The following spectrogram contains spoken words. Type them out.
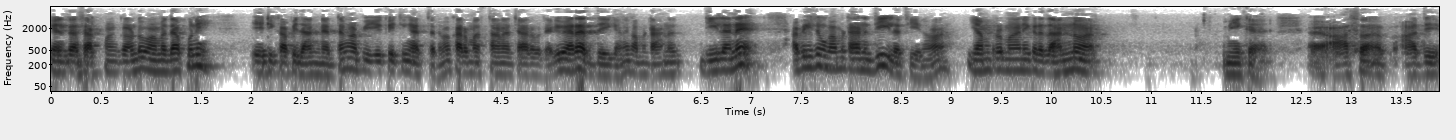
එනකන් සක්මන් කරනකොට මම දකුණේ ඒ ටික අපි දන්නේ නැත්නම් අපි ඒක ඉතින් ඇත්තටම කර්මස්ථානාචාරවලගේ වැරද්ද. ඒ කියන්නේ කමඨහන දීලා නැහැ. අපි හිතමු කමඨහන දීලා තියෙනවා. යම් ප්‍රමාණයකට දන්නවා මේක ආස ආදී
